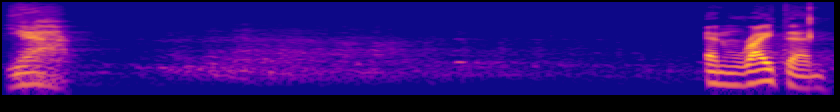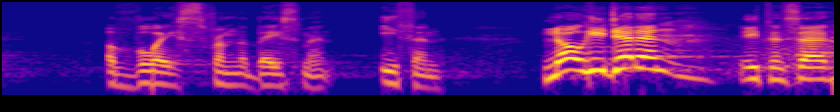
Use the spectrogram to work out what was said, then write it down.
yeah. and right then, a voice from the basement, Ethan, no, he didn't, Ethan said.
